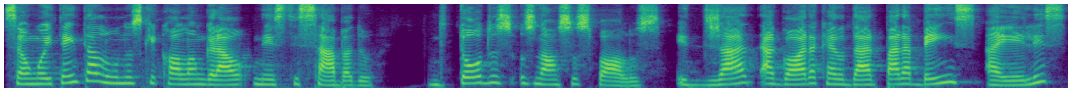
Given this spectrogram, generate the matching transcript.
São 80 alunos que colam grau neste sábado, de todos os nossos polos. E já agora quero dar parabéns a eles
